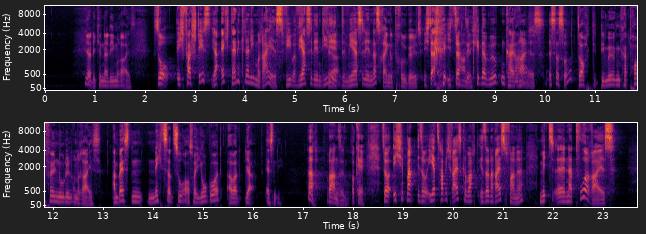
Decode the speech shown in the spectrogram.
Ja, die Kinder lieben Reis. So, ich versteh's. Ja, echt, deine Kinder lieben Reis. Wie, wie hast du denn die, Ja. wie hast du denen das reingeprügelt? Ich dachte, ich dachte. Kinder mögen kein Gar nicht. Reis. Ist das so? Doch, die, die mögen Kartoffeln, Nudeln und Reis. Am besten nichts dazu außer Joghurt, aber ja, essen die. Ah, Wahnsinn. Okay. So, ich mach, so, jetzt habe ich Reis gemacht, so eine Reispfanne mit äh, Naturreis.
